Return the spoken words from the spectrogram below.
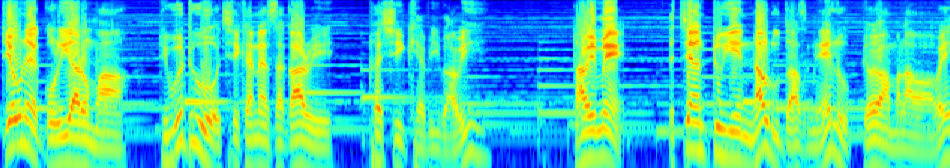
တရုတ်နဲ့ကိုရီးယားတို့မှာဒီဝတ္ထုကိုအခြေခံတဲ့ဇာတ်ကားတွေထွက်ရှိခဲ့ပြီးပါပြီဒါပေမဲ့အကြံတူရင်နောက်လူသားစမြဲလို့ပြောရမလားပါပဲ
